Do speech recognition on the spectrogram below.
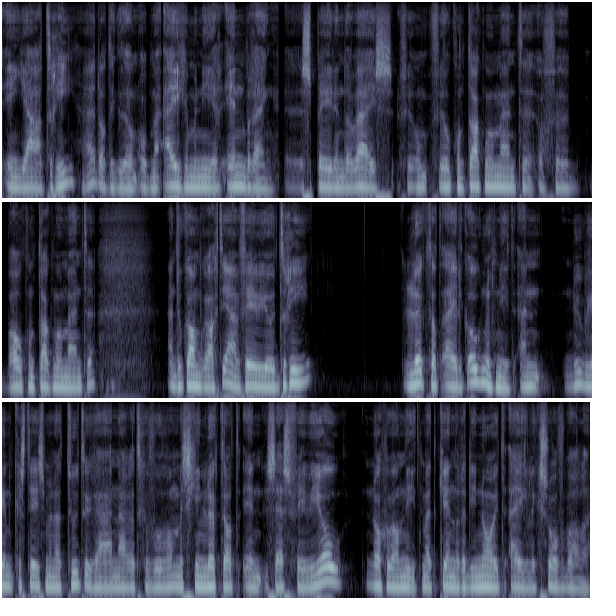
in jaar drie, hè, dat ik dan op mijn eigen manier inbreng, spelenderwijs, veel, veel contactmomenten of balcontactmomenten. En toen kwam ik achter, ja, in VWO 3 lukt dat eigenlijk ook nog niet. En nu begin ik er steeds meer naartoe te gaan, naar het gevoel van misschien lukt dat in 6 VWO nog wel niet, met kinderen die nooit eigenlijk softballen.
